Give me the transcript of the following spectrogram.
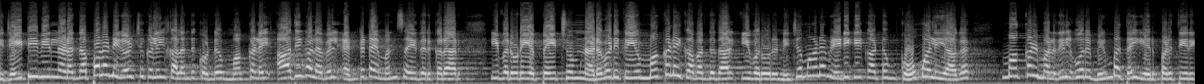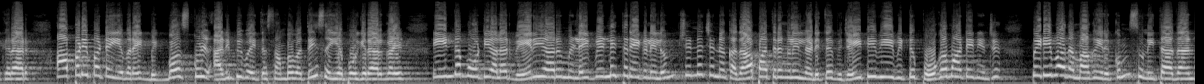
விஜய் டிவியில் நடந்த பல நிகழ்ச்சிகளில் கலந்து கொண்டு மக்களை அதிக அளவில் என்டர்டைன்மெண்ட் செய்திருக்கிறார். இவருடைய பேச்சும் நடவடிக்கையும் மக்களை கவர்ந்ததால் இவர் ஒரு நிஜமான வேடிக்கை காட்டும் கோமாளியாக மக்கள் மனதில் ஒரு பிம்பத்தை ஏற்படுத்தியிருக்கிறார். அப்படிப்பட்ட இவரை பிக் பாஸ்குள் அனுப்பி வைத்த சம்பவத்தை செய்ய போகிறார்கள். இந்த போட்டியாளர் வேறு யாரும் இல்லை. வெள்ளித்திரைகளிலும் சின்ன சின்ன கதாபாத்திரங்களில் நடித்த விஜய் டிவியை விட்டு போக மாட்டேன் என்று பிடிவாதமாக இருக்கும் சுனிதா தான்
